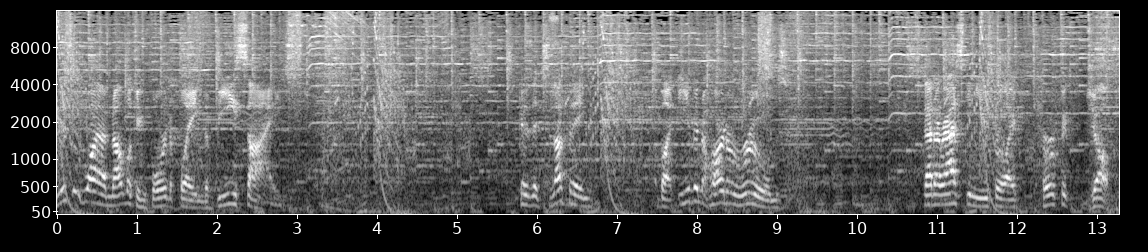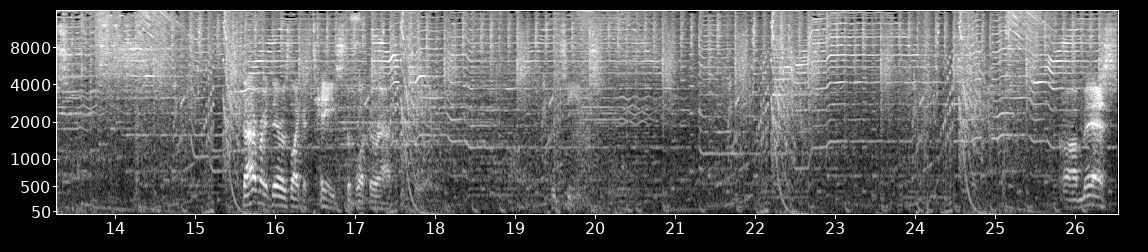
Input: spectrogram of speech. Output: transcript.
This is why I'm not looking forward to playing the B-sides. Because it's nothing but even harder rooms that are asking you for, like, perfect jumps. That right there is like a taste of what they're asking for. It seems. Ah, uh, missed.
